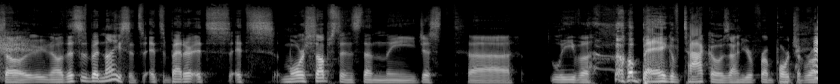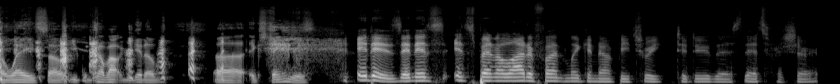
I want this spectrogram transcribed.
so you know this has been nice. It's it's better. It's it's more substance than the just uh, leave a, a bag of tacos on your front porch and run away, so you can come out and get them uh, exchanges. It is, and it's it's been a lot of fun linking up each week to do this. That's for sure.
